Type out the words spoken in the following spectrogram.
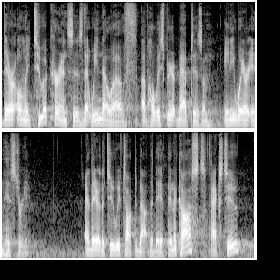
There are only two occurrences that we know of of Holy Spirit baptism anywhere in history. And they are the two we've talked about the day of Pentecost, Acts 2,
